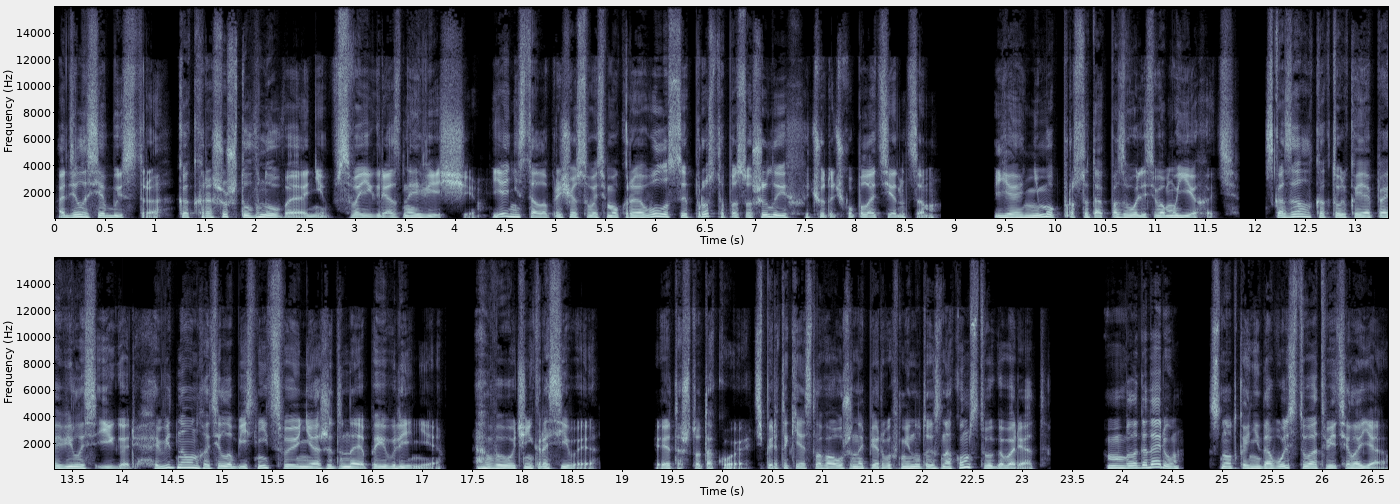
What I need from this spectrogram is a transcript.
Оделась я быстро. Как хорошо, что в новые они, в свои грязные вещи. Я не стала причесывать мокрые волосы, просто посушила их чуточку полотенцем. Я не мог просто так позволить вам уехать. Сказал, как только я появилась Игорь. Видно, он хотел объяснить свое неожиданное появление. Вы очень красивая. Это что такое? Теперь такие слова уже на первых минутах знакомства говорят? Благодарю. С ноткой недовольства ответила я.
